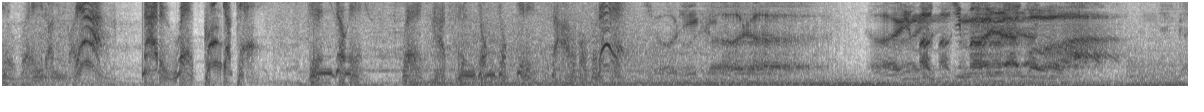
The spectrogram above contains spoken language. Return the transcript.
대체 왜 이러는 거야? 나를 왜 공격해? 진정해. 왜 같은 종족끼리 싸우고 그래? 저리 가라. 날 막지 말라고. 내가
